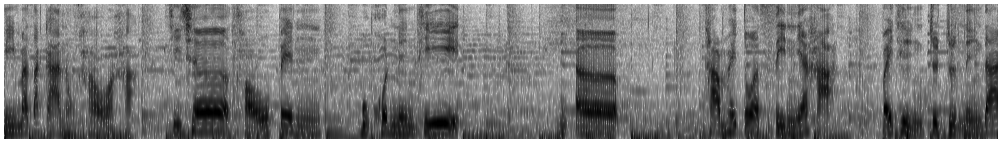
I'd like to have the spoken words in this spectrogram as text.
มีมาตรการของเขาอะค่ะ ทีเชอร์เขาเป็นบุคคลหนึ่งที่ทำให้ตัวซินเนี่ยค่ะ ไปถึงจุดจุดหนึ่งได้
